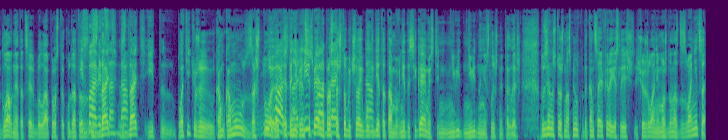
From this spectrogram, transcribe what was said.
главная эта цель была просто куда-то сдать, да. сдать и платить уже кому, кому за что. Неважно, это, не принципиально, просто чтобы человек был да. где-то там в недосягаемости, не видно, не видно, не слышно и так дальше. Друзья, ну что ж, у нас минутка до конца эфира. Если есть еще желание, можно до нас дозвониться.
